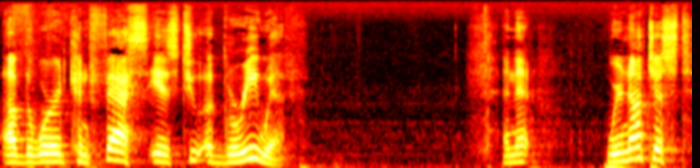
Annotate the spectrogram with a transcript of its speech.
of the word confess is to agree with. And that we're not just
